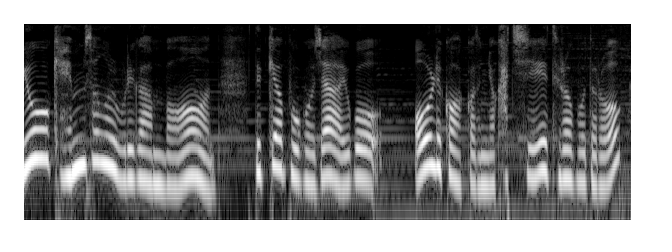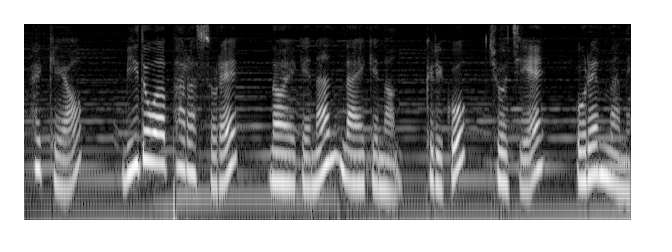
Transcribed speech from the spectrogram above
요 감성을 우리가 한번 느껴보고자 요거 어울릴 것 같거든요. 같이 들어보도록 할게요. 미도와 파라솔의 너에게 난 나에게 넌 그리고 조지의 오랜만에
